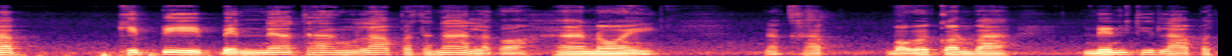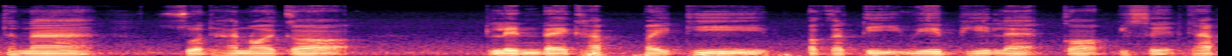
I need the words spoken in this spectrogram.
ครับคลิปนี้เป็นแนวทางลาวพัฒนาแล้วก็ฮานอยนะครับบอกไว้ก่อนว่าเน้นที่ลาวพัฒนาส่วนฮานอยก็เล่นได้ครับไปที่ปกติ VIP และก็พิเศษครับ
